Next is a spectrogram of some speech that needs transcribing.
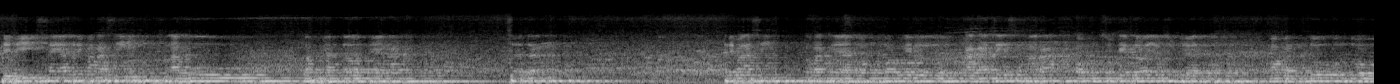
jadi saya terima kasih selaku koordinator Jateng. Terima kasih kepada Om Korwil KKC Semarang, Om Sokendo yang sudah membantu untuk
